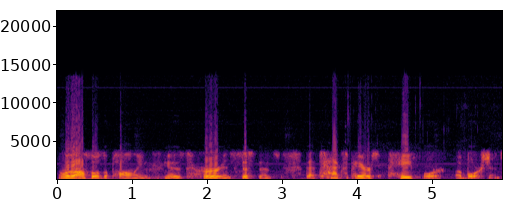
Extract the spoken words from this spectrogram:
And what also is appalling is her insistence that taxpayers pay for abortions.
